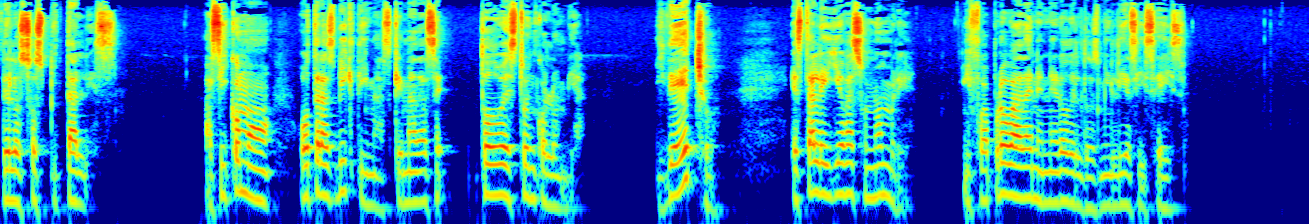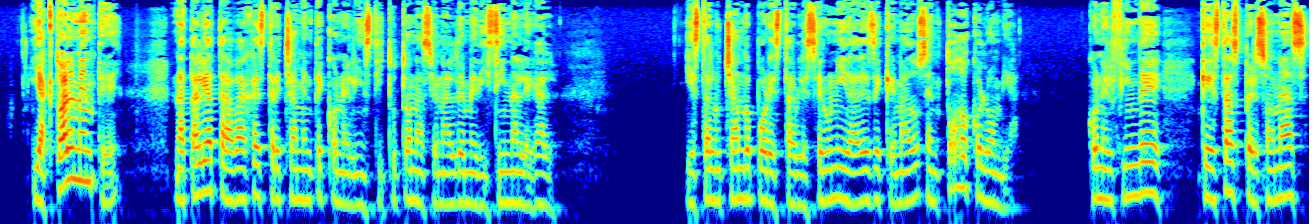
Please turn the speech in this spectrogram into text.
de los hospitales, así como otras víctimas quemadas, todo esto en Colombia. Y de hecho, esta ley lleva su nombre y fue aprobada en enero del 2016. Y actualmente, Natalia trabaja estrechamente con el Instituto Nacional de Medicina Legal y está luchando por establecer unidades de quemados en todo Colombia, con el fin de que estas personas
